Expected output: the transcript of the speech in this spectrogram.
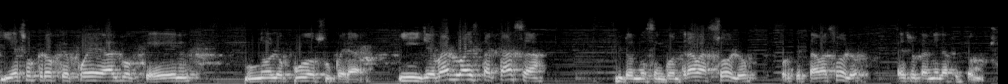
Y eso creo que fue algo que él no lo pudo superar. Y llevarlo a esta casa donde se encontraba solo, porque estaba solo, eso también le afectó mucho.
